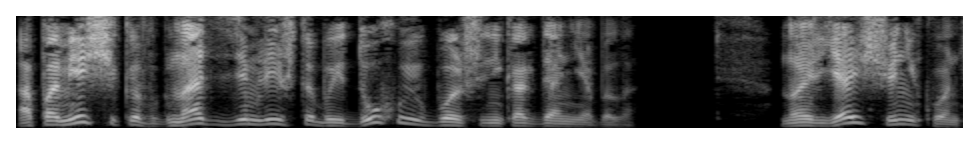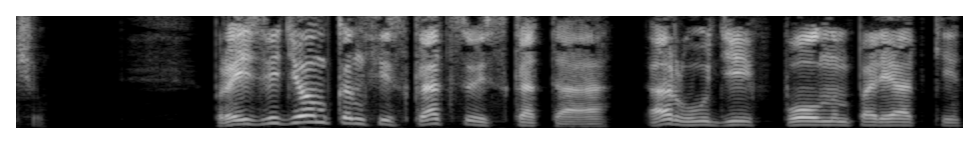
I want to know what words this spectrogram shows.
а помещиков гнать с земли, чтобы и духу их больше никогда не было. Но Илья еще не кончил. Произведем конфискацию скота, орудий в полном порядке,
